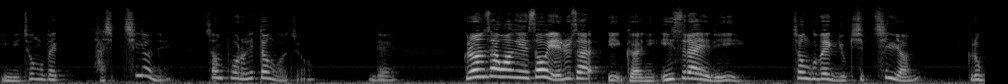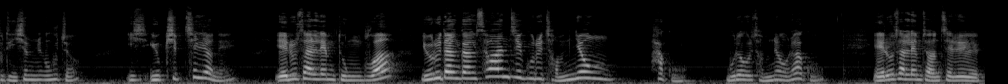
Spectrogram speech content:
이미 1947년에 선포를 했던 거죠. 근데 그런 상황에서 예루사 그 아니 이스라엘이 1967년 그로부터 20년 후죠. 67년에 예루살렘 동부와 요르단강 서안 지구를 점령하고 무력으로 점령을 하고 예루살렘 전체를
